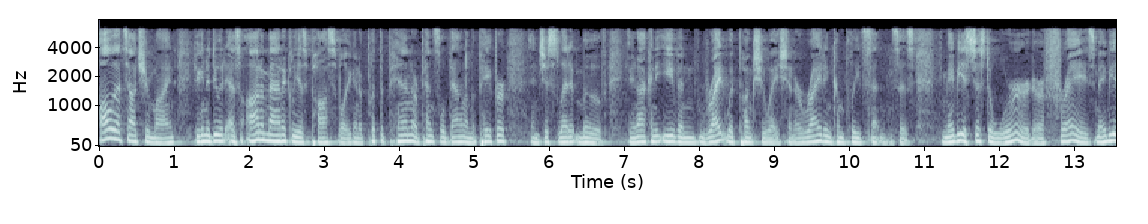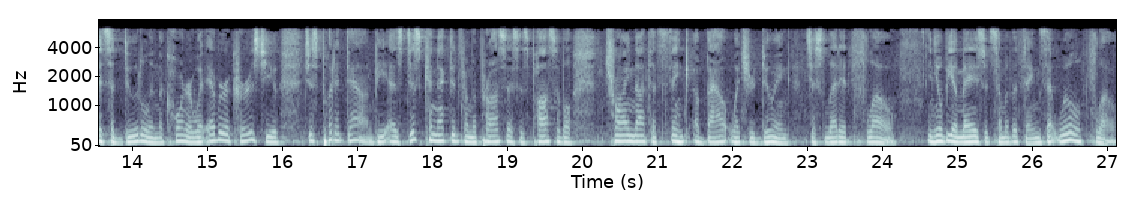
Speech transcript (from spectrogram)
All that's out your mind. You're going to do it as automatically as possible. You're going to put the pen or pencil down on the paper and just let it move. You're not going to even write with punctuation or write in complete sentences. Maybe it's just a word or a phrase. Maybe it's a doodle in the corner. Whatever occurs to you, just put it down. Be as disconnected from the process as possible. Try not to think about what you're doing, just let it flow. And you'll be amazed at some of the things that will flow.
